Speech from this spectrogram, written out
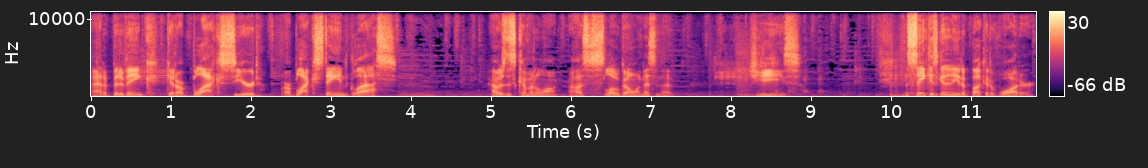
Add a bit of ink, get our black seared, our black stained glass. How is this coming along? Oh, this is slow going, isn't it? Jeez. The sink is going to need a bucket of water.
